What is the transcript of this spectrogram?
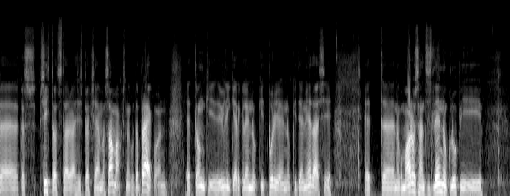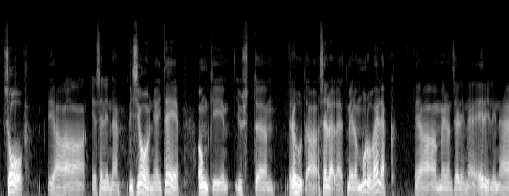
äh, kas sihtotstarve siis peaks jääma samaks, nagu ta praegu on, et ongi ülikergelennukid, purilennukid ja nii edasi, et äh, nagu ma aru saan, siis lennuklubi soov ja, ja selline visioon ja idee ongi just rõhuda sellele, et meil on muruväljak ja meil on selline eriline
